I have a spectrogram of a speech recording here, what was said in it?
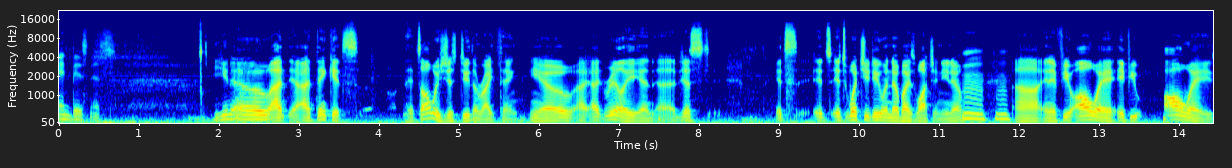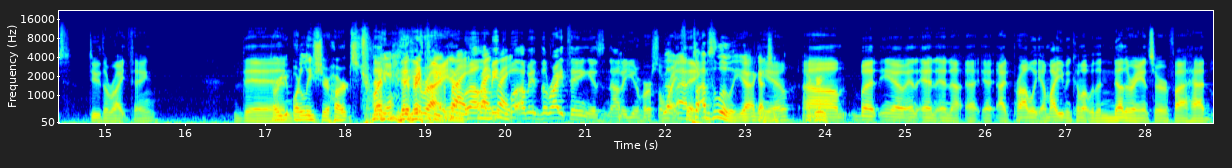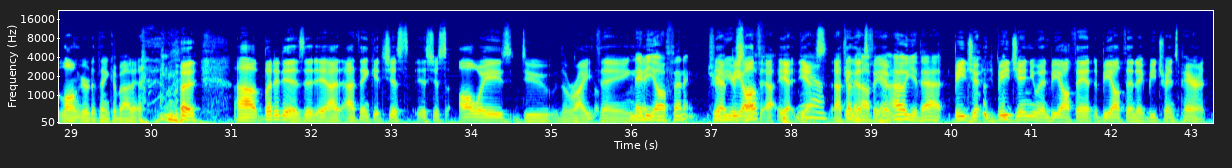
and business? You know, I I think it's it's always just do the right thing. You know, I, I really and uh, just it's it's it's what you do when nobody's watching. You know, Mm-hmm. uh, and if you always if you always do the right thing, then Or, you, or at least your heart's trying Yeah. to do the you're right. thing. Right, well, I mean, right. well, I mean, the right thing is not a universal Well, right thing. Absolutely, yeah, I got you. you know. I. Um, but you know, and and and uh, I, I'd probably I might even come up with another answer if I had longer to think about it. but uh, but it is. It, it- I, I think it's just it's just always do the right thing. Maybe authentic, true yeah, to be yourself. auth- uh, yeah, yes. I think Trying that's help you. fair. I owe you that. Be ge- be genuine. Be authentic. Be authentic. Be transparent.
